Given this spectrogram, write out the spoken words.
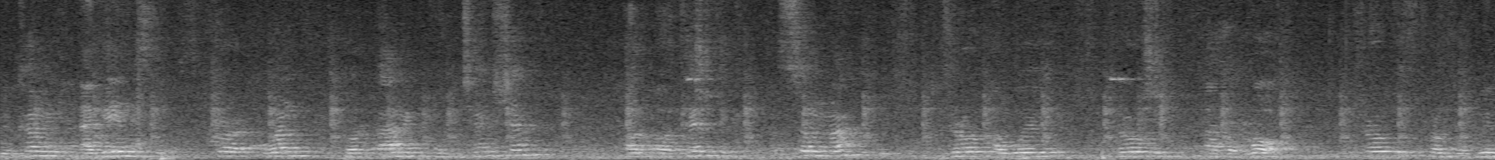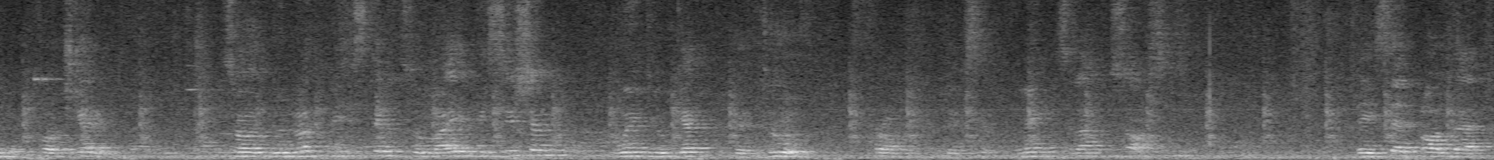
becoming against one Quranic intention or authentic sunnah, throw away, throw it at the wall, throw it from the window, forget it. So do not be still to my decision when you get the truth from the main Islamic sources. They said all that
